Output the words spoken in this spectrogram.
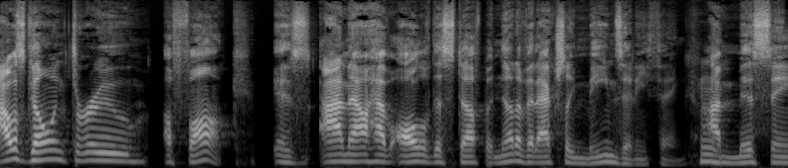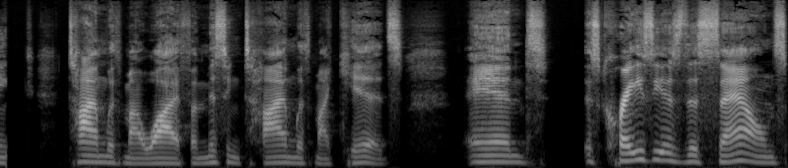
I was going through a funk. Is I now have all of this stuff, but none of it actually means anything. Hmm. I'm missing time with my wife. I'm missing time with my kids. And as crazy as this sounds,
